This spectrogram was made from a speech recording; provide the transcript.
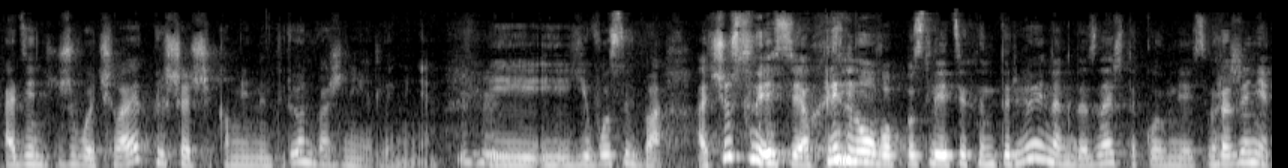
Один живой человек, пришедший ко мне на интервью, он важнее для меня. Uh-huh. И, и его судьба. А чувствую я себя хреново после этих интервью иногда, знаешь, такое у меня есть выражение,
